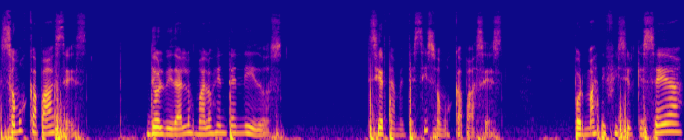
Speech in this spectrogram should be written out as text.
¿Somos capaces de olvidar los malos entendidos? Ciertamente sí somos capaces. Por más difícil que sea,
